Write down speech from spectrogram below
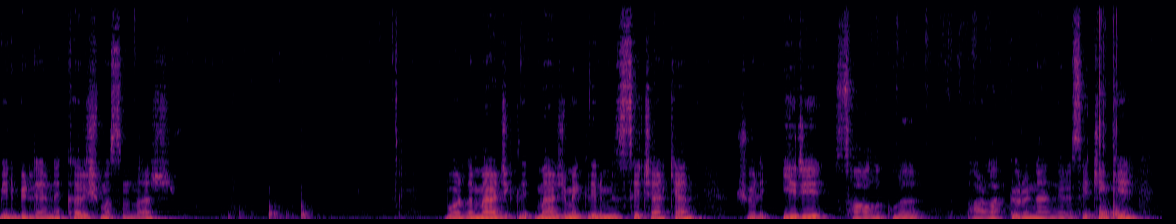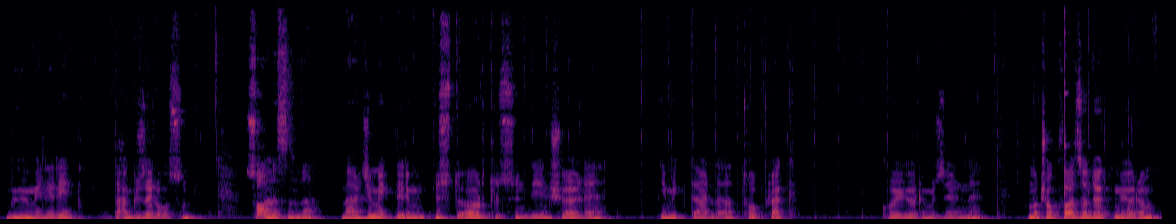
birbirlerine karışmasınlar. Bu arada mercikli, mercimeklerimizi seçerken şöyle iri, sağlıklı, parlak görünenleri seçin ki büyümeleri daha güzel olsun. Sonrasında mercimeklerimin üstü örtülsün diye şöyle bir miktar daha toprak koyuyorum üzerine. Ama çok fazla dökmüyorum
